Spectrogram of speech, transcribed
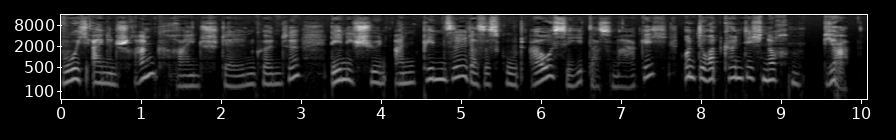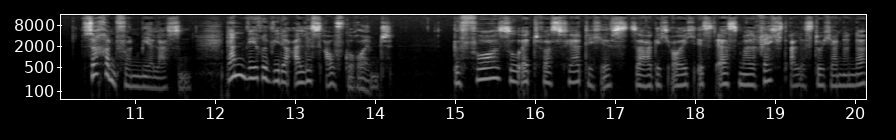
wo ich einen Schrank reinstellen könnte, den ich schön anpinsel, dass es gut aussieht, das mag ich, und dort könnte ich noch, ja, Sachen von mir lassen. Dann wäre wieder alles aufgeräumt. Bevor so etwas fertig ist, sage ich euch, ist erstmal recht alles durcheinander,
